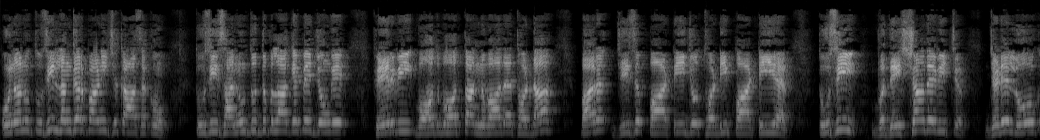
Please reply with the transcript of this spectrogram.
ਉਹਨਾਂ ਨੂੰ ਤੁਸੀਂ ਲੰਗਰ ਪਾਣੀ ਛਕਾ ਸਕੋ। ਤੁਸੀਂ ਸਾਨੂੰ ਦੁੱਧ ਪਿਲਾ ਕੇ ਭੇਜੋਗੇ ਫੇਰ ਵੀ ਬਹੁਤ ਬਹੁਤ ਧੰਨਵਾਦ ਹੈ ਤੁਹਾਡਾ। ਪਰ ਜਿਸ ਪਾਰਟੀ ਜੋ ਤੁਹਾਡੀ ਪਾਰਟੀ ਹੈ ਤੁਸੀਂ ਵਿਦੇਸ਼ਾਂ ਦੇ ਵਿੱਚ ਜਿਹੜੇ ਲੋਕ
